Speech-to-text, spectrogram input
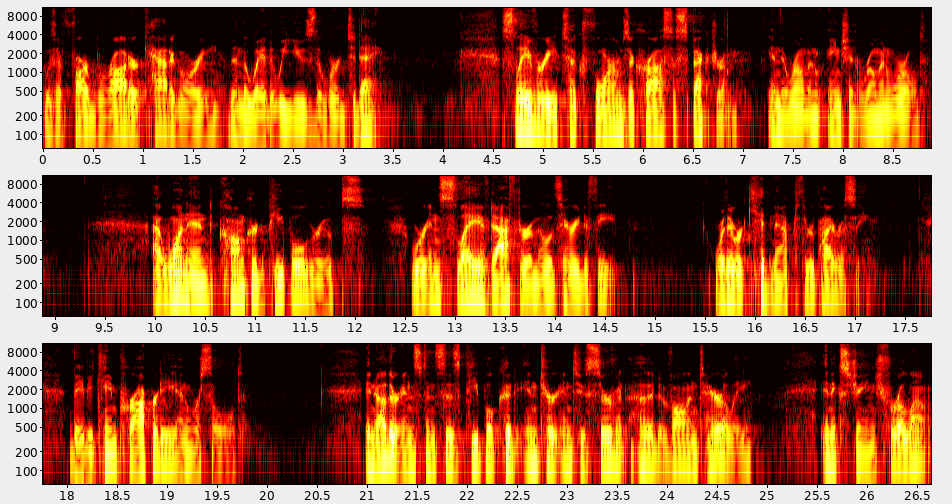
was a far broader category than the way that we use the word today. Slavery took forms across a spectrum in the Roman, ancient Roman world. At one end, conquered people groups were enslaved after a military defeat, or they were kidnapped through piracy. They became property and were sold. In other instances, people could enter into servanthood voluntarily in exchange for a loan.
